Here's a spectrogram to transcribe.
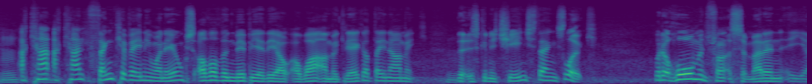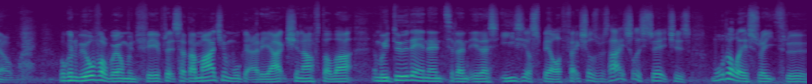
Mm. I can't I can't think of anyone else other than maybe the Iwata McGregor dynamic mm. that is going to change things. Look, we're at home in front of St Mirren. You know, We're going to be overwhelming favourites. I'd imagine we'll get a reaction after that, and we do then enter into this easier spell of fixtures, which actually stretches more or less right through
